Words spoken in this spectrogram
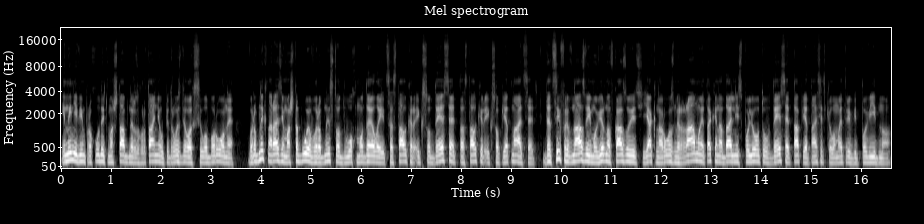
і нині він проходить масштабне розгортання у підрозділах Сил оборони. Виробник наразі масштабує виробництво двох моделей: це Stalker XO10 та Stalker XO15, де цифри в назві ймовірно вказують як на розмір рами, так і на дальність польоту в 10 та 15 кілометрів відповідно.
